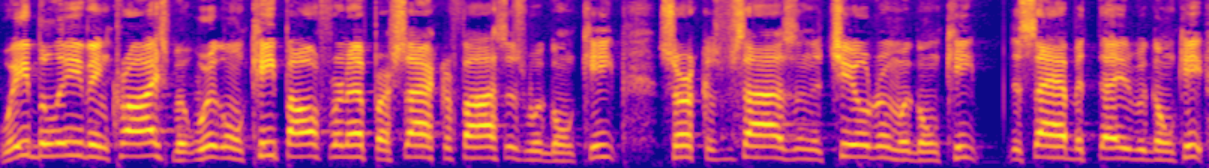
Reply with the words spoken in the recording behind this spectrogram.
We believe in Christ, but we're going to keep offering up our sacrifices. We're going to keep circumcising the children. We're going to keep the Sabbath day. We're going to keep.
